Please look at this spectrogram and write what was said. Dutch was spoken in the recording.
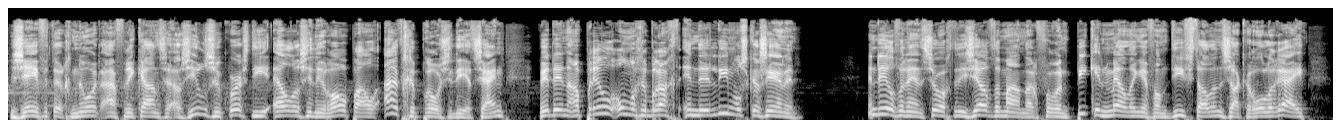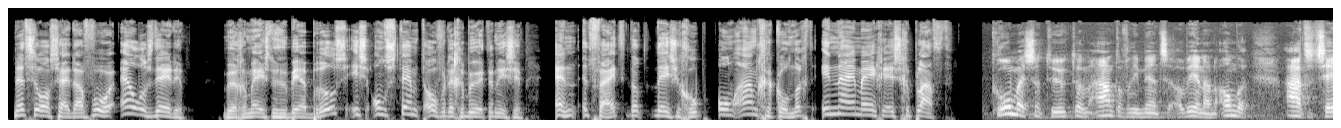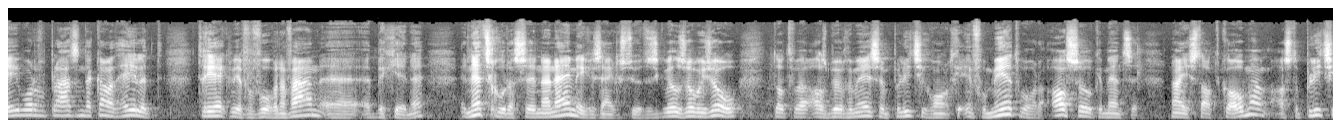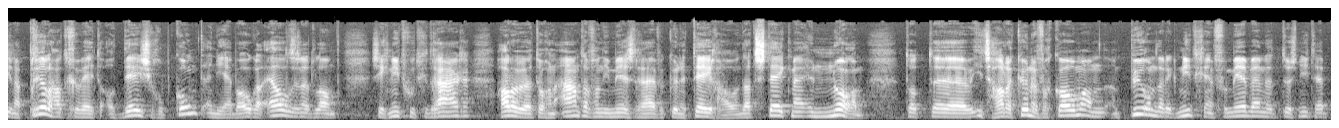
70 Noord-Afrikaanse asielzoekers die elders in Europa al uitgeprocedeerd zijn, werden in april ondergebracht in de Limos-kazerne. Een deel van hen zorgde diezelfde maandag voor een piek in meldingen van diefstal en zakkenrollerij, net zoals zij daarvoor elders deden. Burgemeester Hubert Bruls is ontstemd over de gebeurtenissen en het feit dat deze groep onaangekondigd in Nijmegen is geplaatst. Krom is natuurlijk dat een aantal van die mensen alweer naar een ander AZC worden verplaatst. En daar kan het hele traject weer van voren af aan uh, beginnen. Net zo goed als ze naar Nijmegen zijn gestuurd. Dus ik wil sowieso dat we als burgemeester en politie gewoon geïnformeerd worden als zulke mensen naar je stad komen. Als de politie in april had geweten dat deze groep komt, en die hebben ook al elders in het land zich niet goed gedragen, hadden we toch een aantal van die misdrijven kunnen tegenhouden. En dat steekt mij enorm. Dat uh, we iets hadden kunnen voorkomen, om, puur omdat ik niet geïnformeerd ben, het dus niet heb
